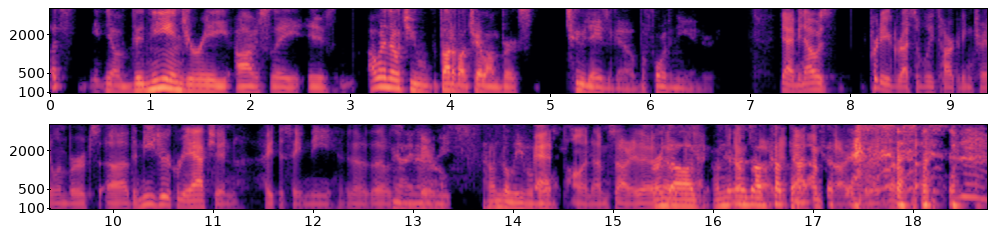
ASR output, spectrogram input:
let's you know the knee injury obviously is i want to know what you thought about Treylon Burks two days ago before the knee injury. Yeah, I mean, I was pretty aggressively targeting Treylon Burks. Uh, the knee jerk reaction. I hate to say knee. That, that was yeah, very unbelievable bad pun. I'm sorry. That, Earn dog, Earn dog, cut that. I'm sorry. I'm sorry.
